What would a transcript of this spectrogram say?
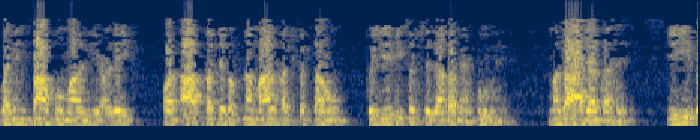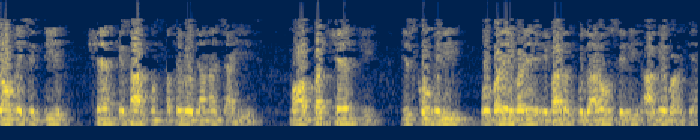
وہ انصاف و مالی علیہ اور آپ پر جب اپنا مال خرچ کرتا ہوں، تو یہ بھی سب سے زیادہ محبوب ہے۔ مزہ آ جاتا ہے۔ یہی ذوق صدیق شیخ کے ساتھ منتقل ہو جانا چاہیے۔ محبت شیخ کی جس کو ملی وہ بڑے بڑے عبادت گزاروں سے بھی آگے بڑھ گیا۔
